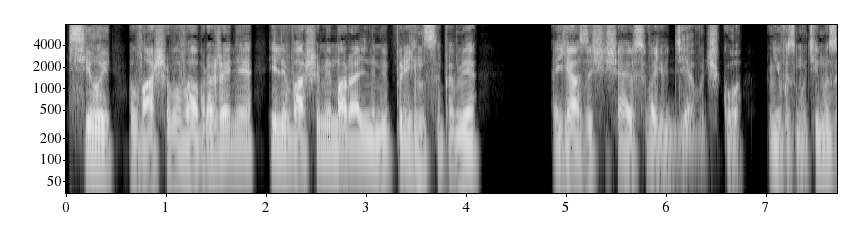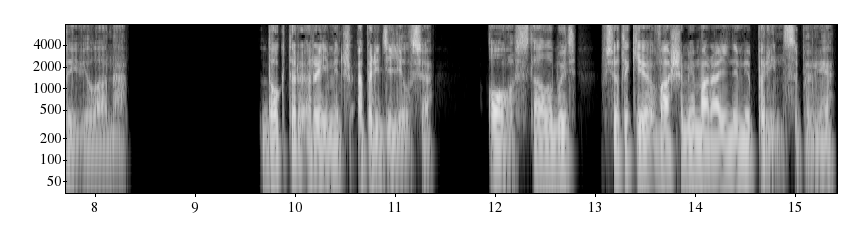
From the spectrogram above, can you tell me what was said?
силой вашего воображения или вашими моральными принципами. Я защищаю свою девочку», — невозмутимо заявила она. Доктор Реймидж определился. «О, стало быть, все-таки вашими моральными принципами».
